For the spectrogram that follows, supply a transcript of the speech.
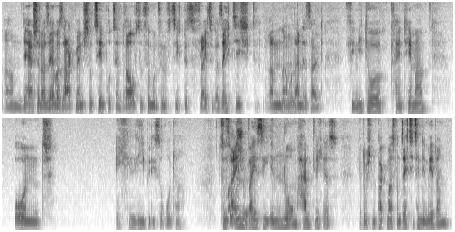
Ähm, der Hersteller selber sagt, Mensch, so 10% drauf, so 55 bis vielleicht sogar 60 Gramm, aber dann ist halt finito, kein Thema. Und ich liebe diese Route. Zum einen, schön. weil sie enorm handlich ist. Ich habe, glaube ich, ein Packmaß von 60 Zentimetern,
